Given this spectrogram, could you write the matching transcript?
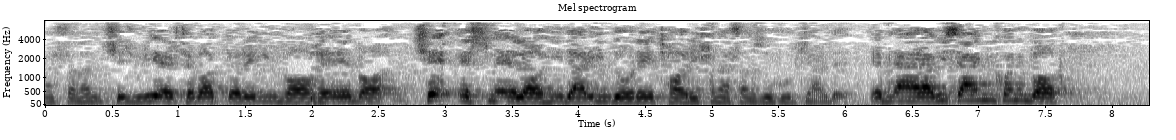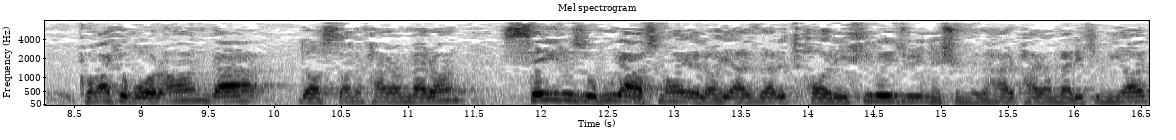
مثلا چجوری ارتباط داره این واقعه با چه اسم الهی در این دوره تاریخی مثلا ظهور کرده. ابن عربی سعی می‌کنه با کمک قرآن و داستان پیامبران سیر ظهور اسماء الهی از در تاریخی رو یه جوری نشون بده. هر پیامبری که میاد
